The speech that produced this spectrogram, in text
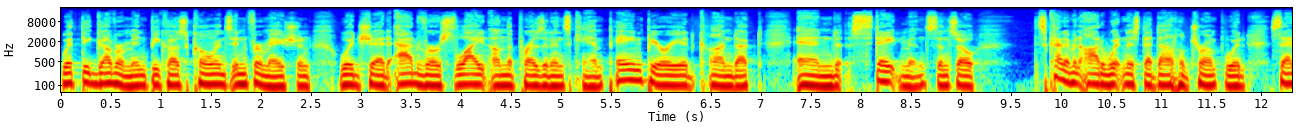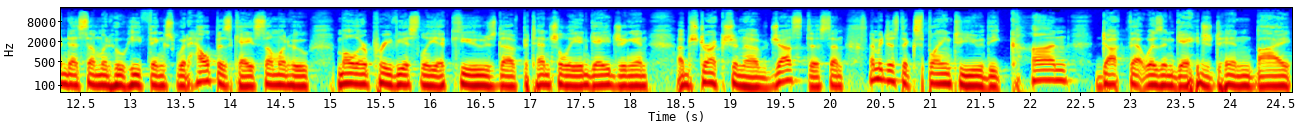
with the government because Cohen's information would shed adverse light on the president's campaign period, conduct, and statements. And so it's kind of an odd witness that Donald Trump would send as someone who he thinks would help his case, someone who Mueller previously accused of potentially engaging in obstruction of justice. And let me just explain to you the conduct that was engaged in by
